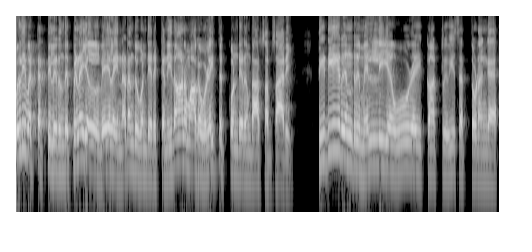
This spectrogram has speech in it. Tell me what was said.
புலிவட்டத்திலிருந்து பிணையல் வேலை நடந்து கொண்டிருக்க நிதானமாக உழைத்துக் கொண்டிருந்தார் சம்சாரி திடீரென்று மெல்லிய ஊழை காற்று வீசத் தொடங்க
